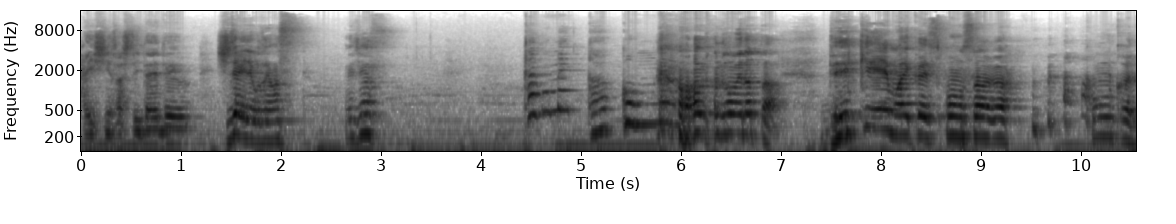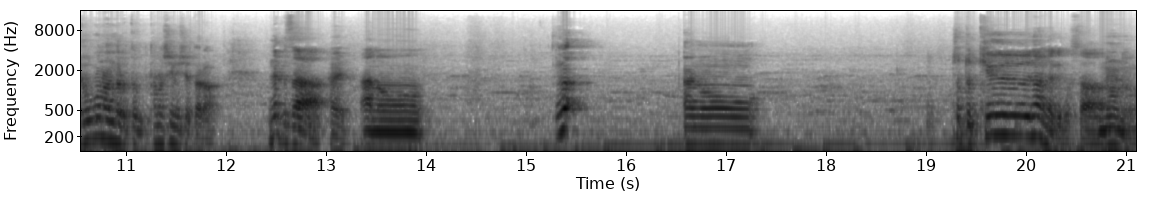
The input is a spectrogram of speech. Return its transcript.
配信させていただいている次第でございます。お願いします。カゴメ？カゴメ。あかごめだった。でけえ毎回スポンサーが。今回どこなんだろうと楽しみにしてたら。なんかさ、はい。あのー、うわあのー、ちょっと急なんだけどさ何だろう。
